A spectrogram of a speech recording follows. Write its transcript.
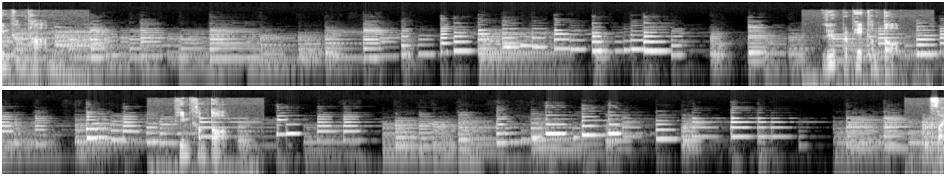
พิมพ์คำถาม เลือกประเภทคำตอบ พิมพ์คำตอบใส่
